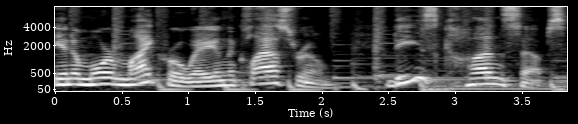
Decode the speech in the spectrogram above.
in a more micro way in the classroom. These concepts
